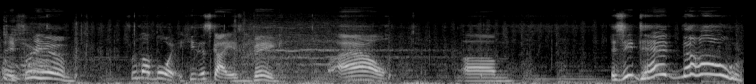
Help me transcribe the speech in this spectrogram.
Hey, free him! Free my boy. He, this guy is big. Wow. Um... Is he dead? No!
